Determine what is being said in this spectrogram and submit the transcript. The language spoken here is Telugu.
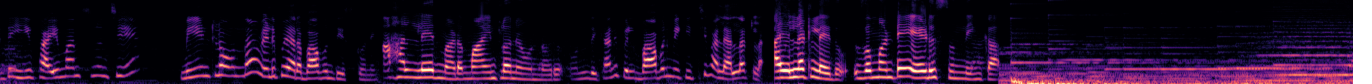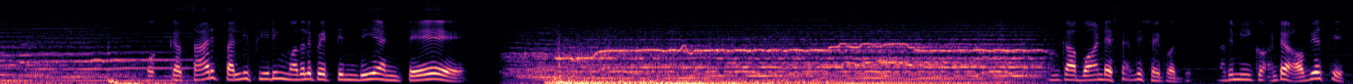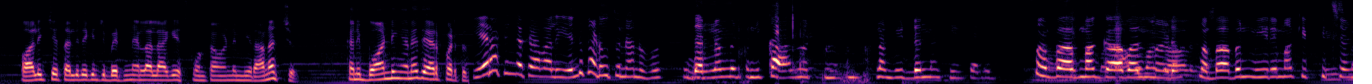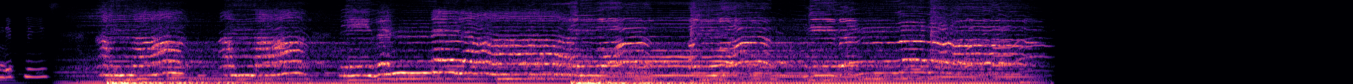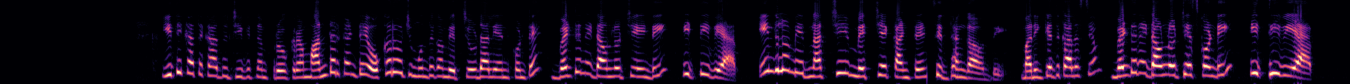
అంటే ఈ ఫైవ్ మంత్స్ నుంచి మీ ఇంట్లో ఉందా? వెళ్ళిపోయారా బాబుని తీసుకొని? ఆహా, లేదు మేడం మా ఇంట్లోనే ఉన్నారు. ఉంది కానీ పిల్ల- బాబుని మీకు ఇచ్చి వాళ్ళు వెళ్ళట్లా? అది వెళ్ళట్లేదు. ఇవ్వమంటే ఏడుస్తుంది ఇంకా. ఒక్కసారి తల్లి ఫీడింగ్ మొదలు పెట్టింది అంటే ఇంకా బాండ్ ఎస్టాబ్లిష్ అయిపోద్ది. అది మీకు అంటే ఆబ్వియస్లీ పాలిచ్చే తల్లి దగ్గర నుంచి బిడ్డని ఎలా లాగేసుకుంటామండి మీరు అనొచ్చు. కానీ బాండింగ్ అనేది ఏర్పడుతుంది. ఏ రకంగా కావాలి? ఎందుకు అడుగుతున్నావు నువ్వు? దండం పెట్టుకుని కాలు పట్టుకున్నాం నా బిడ్డ నాకు మా బాబు మాకు కావాలి మేడం. మా బాబుని మీరే మాకు ఇప్పించండి ప్లీజ్ అమ్మా అమ్మా నీ వెన్నెలా అమ్మా ఇది కథ కాదు జీవితం ప్రోగ్రామ్. అందరికంటే ఒక రోజు ముందుగా మీరు చూడాలి అనుకుంటే వెంటనే డౌన్లోడ్ చేయండి హిట్ టీవీ యాప్. ఇందులో మీరు నచ్చే మెచ్చే కంటెంట్ సిద్ధంగా ఉంది. మరి ఇంకెందుకు ఆలస్యం? వెంటనే డౌన్లోడ్ చేసుకోండి హిట్ టీవీ యాప్.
